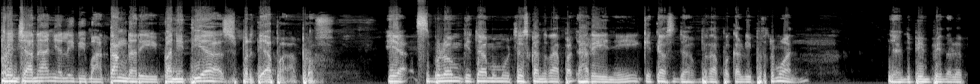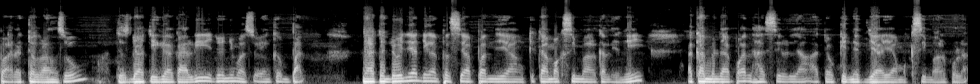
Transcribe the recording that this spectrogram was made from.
Perencanaannya lebih matang dari panitia seperti apa, Prof? Ya, sebelum kita memutuskan rapat hari ini, kita sudah berapa kali pertemuan yang dipimpin oleh Pak Rektor langsung. Sudah tiga kali, ini masuk yang keempat. Nah, tentunya dengan persiapan yang kita maksimalkan ini akan mendapatkan hasil yang atau kinerja yang maksimal pula.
